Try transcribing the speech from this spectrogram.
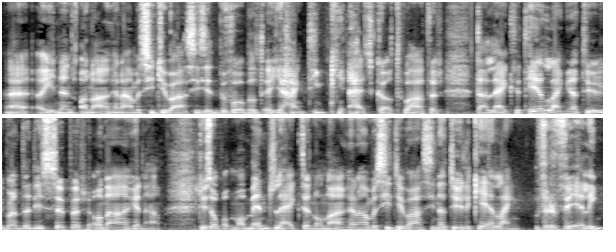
hè, in een onaangename situatie zit, bijvoorbeeld je hangt in ijskoud water, dan lijkt het heel lang natuurlijk, want dat is super onaangenaam. Dus op het moment lijkt een onaangename situatie natuurlijk heel lang. Verveling,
